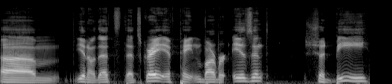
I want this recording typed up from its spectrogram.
um, you know that's that's great. If Peyton Barber isn't, should be.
